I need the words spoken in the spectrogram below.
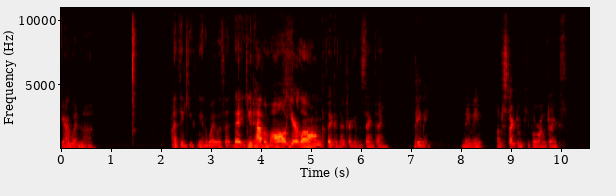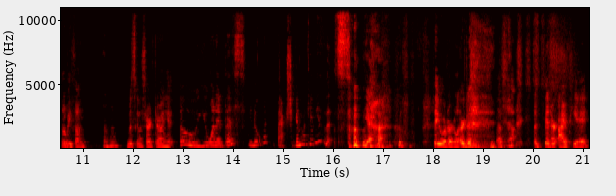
Yeah. I wouldn't. Uh, I think you can get away with it. That you'd have them all year long thinking they're drinking the same thing. Maybe. Maybe. I'll just start giving people wrong drinks. It'll be fun. Mm-hmm. I'm just gonna start throwing it. Oh, you wanted this? You know what? I'm actually gonna give you this. Yeah. they order like Or a, just- a, a bitter IPA.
